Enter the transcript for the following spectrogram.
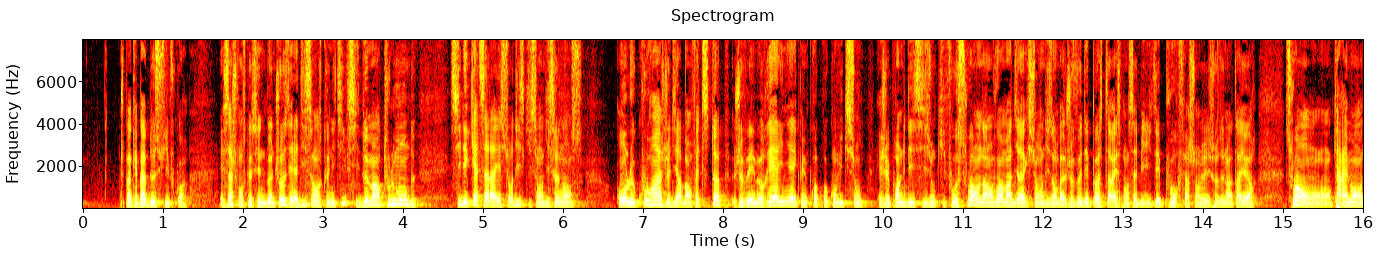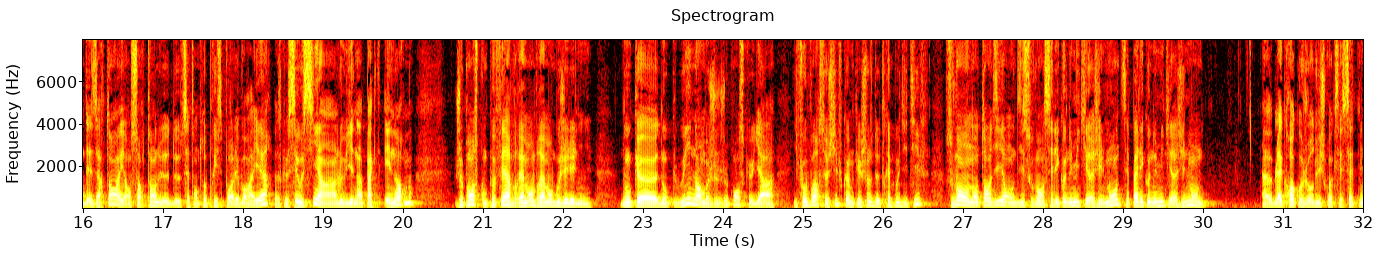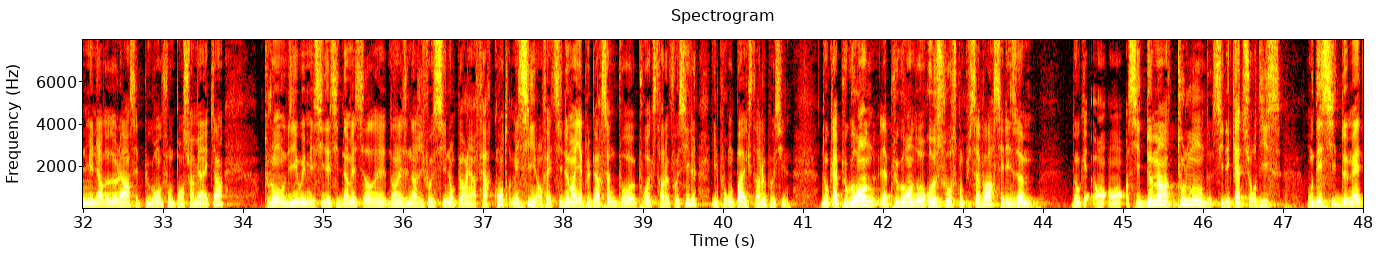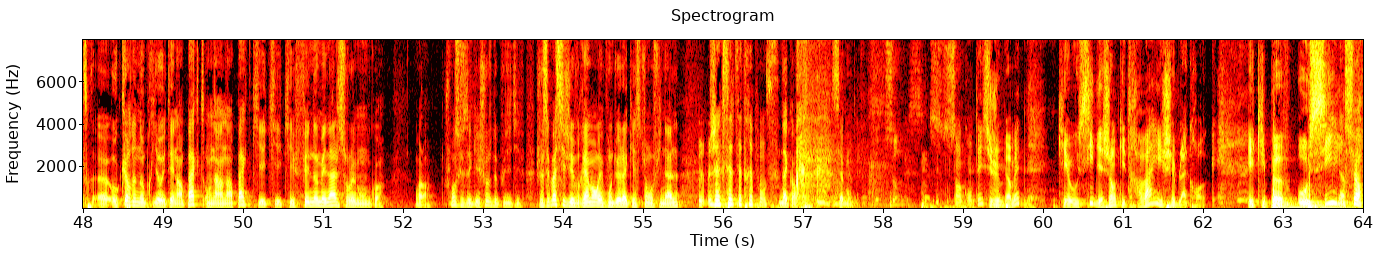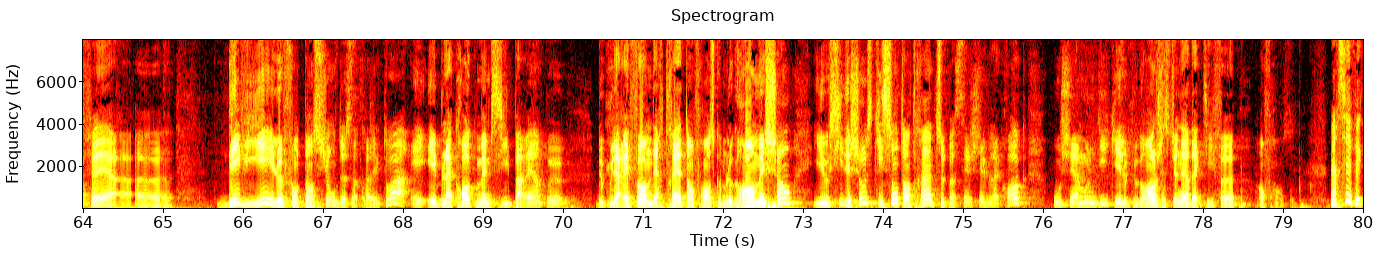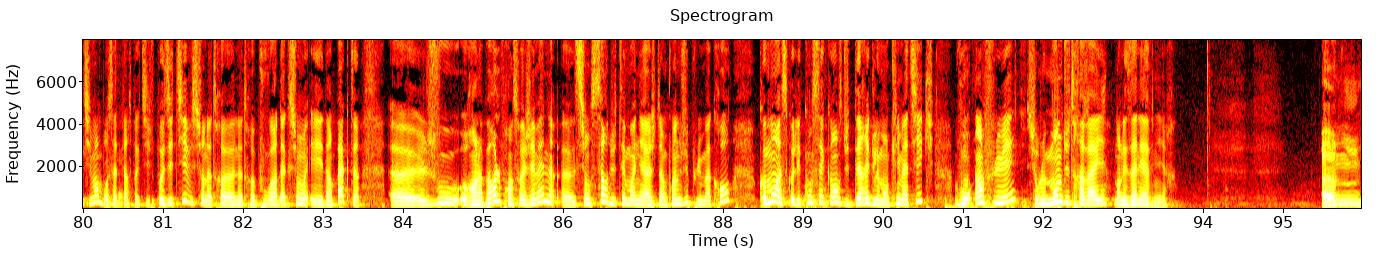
pas capable de suivre. Quoi. Et ça, je pense que c'est une bonne chose. Et la dissonance cognitive, si demain, tout le monde, si les 4 salariés sur 10 qui sont en dissonance ont le courage de dire, bah, en fait, stop, je vais me réaligner avec mes propres convictions et je vais prendre les décisions qu'il faut, soit en allant voir ma direction en disant, bah, je veux des postes à responsabilité pour faire changer les choses de l'intérieur, soit en, carrément en désertant et en sortant de, de cette entreprise pour aller voir ailleurs, parce que c'est aussi un levier d'impact énorme. Je pense qu'on peut faire vraiment, vraiment bouger les lignes. Donc, euh, donc oui, non, je, pense qu'il il faut voir ce chiffre comme quelque chose de très positif. Souvent, on entend dire, on dit souvent, c'est l'économie qui régit le monde. C'est pas l'économie qui régit le monde. Euh, BlackRock aujourd'hui, je crois que c'est 7000 milliards de dollars, c'est le plus grand fonds de pension américain. Toujours, on dit, oui, mais s'ils décident d'investir dans, les énergies fossiles, on peut rien faire contre. Mais si, en fait, si demain il n'y a plus personne pour, extraire le fossile, ils pourront pas extraire le fossile. Donc la plus grande, ressource qu'on puisse avoir, c'est les hommes. Donc si demain, tout le monde, si les 4 sur 10, on décide de mettre euh, au cœur de nos priorités l'impact, on a un impact qui est, qui est, qui est phénoménal sur le monde. quoi. Voilà. Je pense que c'est quelque chose de positif. Je ne sais pas si j'ai vraiment répondu à la question au final. J'accepte cette réponse. D'accord, c'est bon. Sans compter, si je me permets, qu'il y a aussi des gens qui travaillent chez BlackRock et qui peuvent aussi faire euh, dévier le fonds de pension de sa trajectoire. Et, BlackRock, même s'il paraît un peu, depuis la réforme des retraites en France, comme le grand méchant, il y a aussi des choses qui sont en train de se passer chez BlackRock ou chez Amundi, qui est le plus grand gestionnaire d'actifs euh, en France. Merci effectivement pour cette perspective positive sur notre, notre pouvoir d'action et d'impact. Euh, je vous rends la parole, François Gémen. Euh, si on sort du témoignage d'un point de vue plus macro, comment est-ce que les conséquences du dérèglement climatique vont influer sur le monde du travail dans les années à venir? Euh,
